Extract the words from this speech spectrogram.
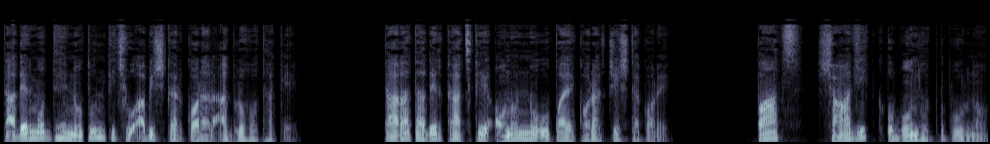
তাদের মধ্যে নতুন কিছু আবিষ্কার করার আগ্রহ থাকে। তারা তাদের কাজকে অনন্য উপায়ে করার চেষ্টা করে। পাঁচ, সামাজিক ও বন্ধুত্বপূর্ণ।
